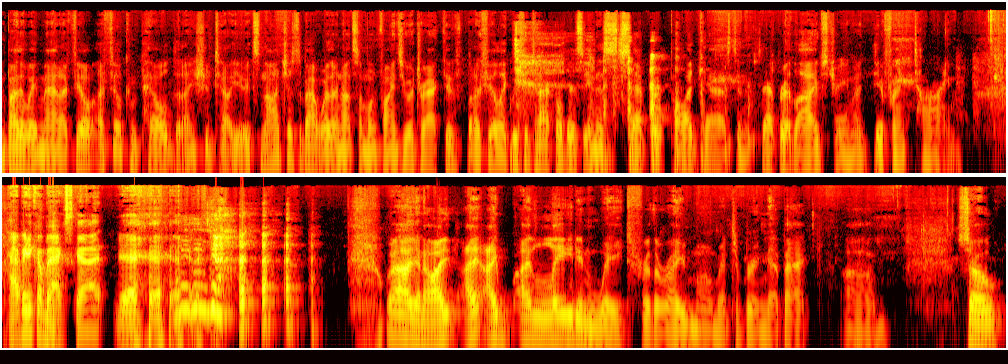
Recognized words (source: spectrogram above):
And by the way, Matt, I feel I feel compelled that I should tell you it's not just about whether or not someone finds you attractive, but I feel like we should tackle this in a separate podcast and a separate live stream, a different time. Happy to come back, Scott. Yeah. well, you know, I, I I laid in wait for the right moment to bring that back. Um, so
